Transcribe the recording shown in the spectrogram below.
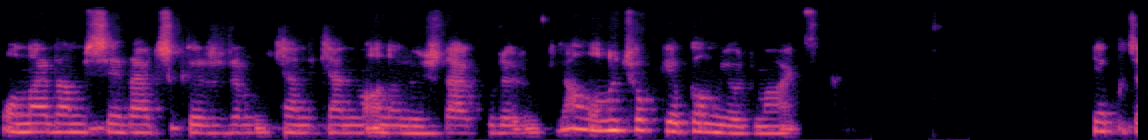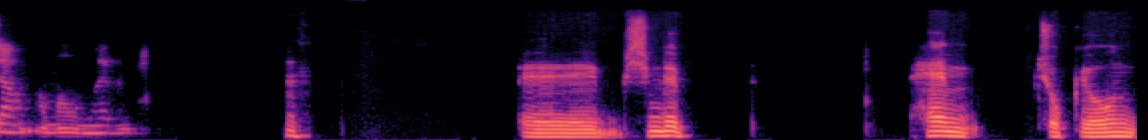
onlardan bir şeyler çıkarırım, kendi kendime analojiler kurarım falan. Onu çok yapamıyorum artık. Yapacağım ama umarım. Ee, şimdi hem çok yoğun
